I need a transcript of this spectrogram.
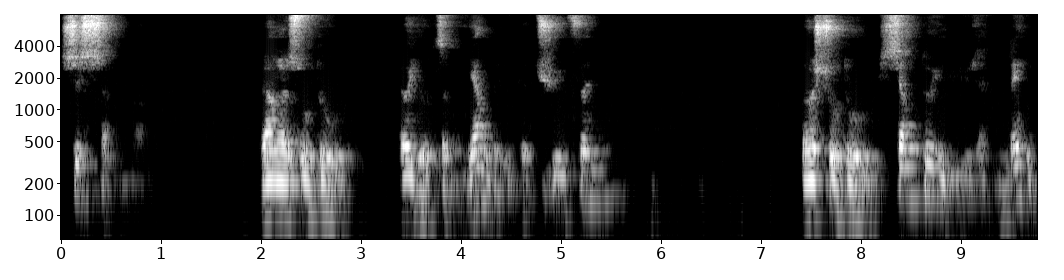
是什么？然而，速度要有怎么样的一个区分？而速度相对于人类。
